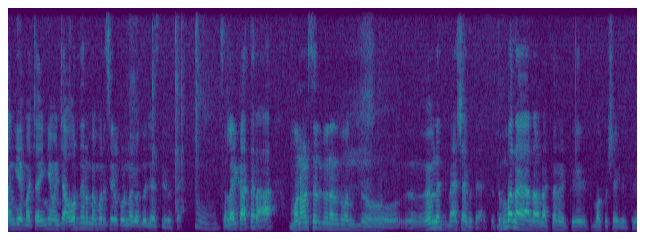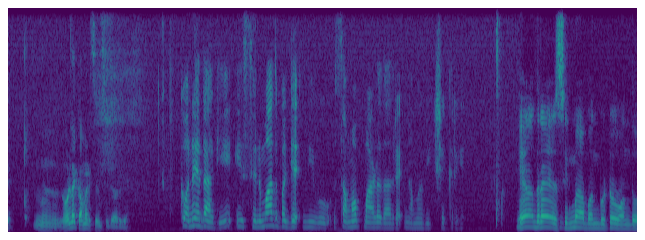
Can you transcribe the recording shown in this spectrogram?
ಹಂಗೆ ಮಚ ಹಿಂಗೆ ಮಂಚ ಅವ್ರದ್ದೇನೋ ಮೆಮೊರಿ ಹೇಳ್ಕೊಂಡಾಗೋದು ಜಾಸ್ತಿ ಇರುತ್ತೆ. ಸೊ ಲೈಕ್ ಆತರ ಮನೋಹರ್ ಸರ್ಗೂ ನನಗೂ ಒಂದು ವೇವ್ಲೆಂತ್ ಮ್ಯಾಚ್ ಆಗುತ್ತೆ. ತುಂಬಾ ನಾವು ನಗ್ತಾನೆ ಇರ್ತೀವಿ ತುಂಬಾ ಖುಷಿಯಾಗಿರ್ತೀವಿ. ಒಳ್ಳೆ ಕಮೆಂಟ್ ಸೆನ್ಸ್ ಇದೆ ಅವ್ರಿಗೆ. ಕೊನೆಯದಾಗಿ ಈ ಸಿನಿಮಾದ ಬಗ್ಗೆ ನೀವು ಸಮಪ್ ಮಾಡೋದಾದ್ರೆ ನಮ್ಮ ವೀಕ್ಷಕರಿಗೆ. ಏನಂದ್ರೆ ಸಿನಿಮಾ ಬಂದ್ಬಿಟ್ಟು ಒಂದು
